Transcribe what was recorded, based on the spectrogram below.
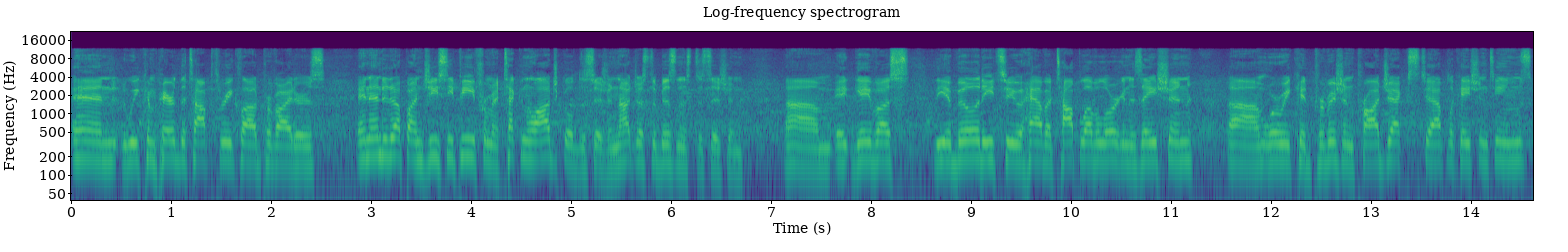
And we compared the top three cloud providers and ended up on GCP from a technological decision, not just a business decision. Um, it gave us the ability to have a top level organization um, where we could provision projects to application teams.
